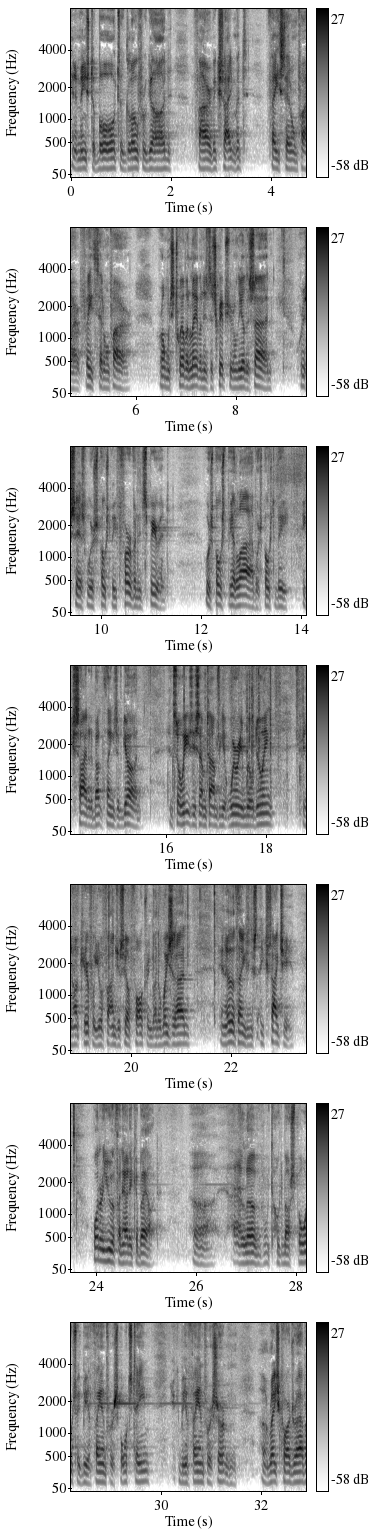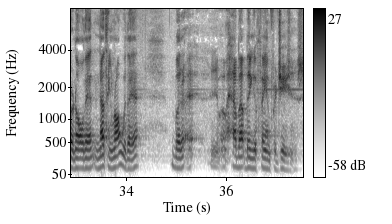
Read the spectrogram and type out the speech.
and it means to boil, to glow for God, fire of excitement, faith set on fire, faith set on fire. Romans 12:11 is the scripture on the other side where it says we're supposed to be fervent in spirit. We're supposed to be alive. We're supposed to be excited about the things of God. And so easy sometimes to get weary in well doing. If you're not careful, you'll find yourself faltering by the wayside and other things excite you. What are you a fanatic about? Uh, I love, we talked about sports. You can be a fan for a sports team. You can be a fan for a certain uh, race car driver and all that. Nothing wrong with that. But uh, how about being a fan for Jesus?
